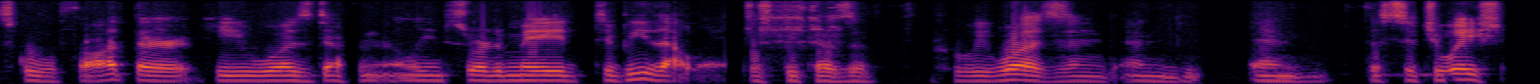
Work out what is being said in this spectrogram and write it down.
school of thought, there he was definitely sort of made to be that way, just because of who he was and and and the situation,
